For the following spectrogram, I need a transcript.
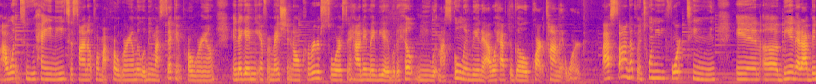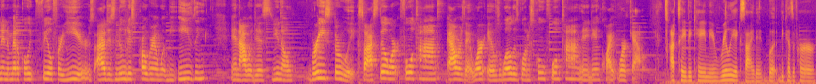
I went to Haney to sign up for my program. It would be my second program, and they gave me information on Career Source and how they may be able to help me with my schooling, being that I would have to go part-time at work. I signed up in 2014 and uh, being that I've been in the medical field for years, I just knew this program would be easy and I would just, you know, breeze through it. So I still work full-time hours at work as well as going to school full-time and it didn't quite work out. Octavia came in really excited, but because of her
